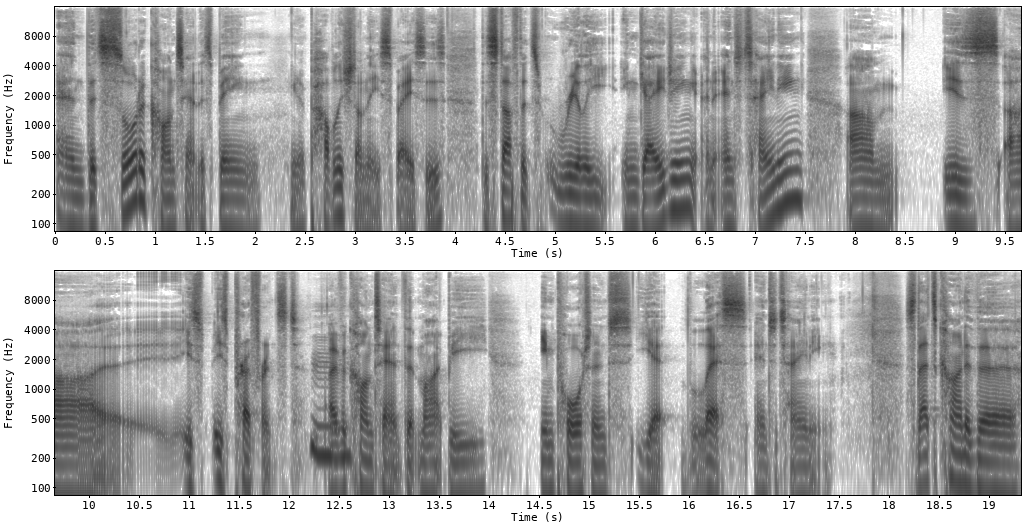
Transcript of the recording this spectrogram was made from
and the sort of content that's being you know published on these spaces, the stuff that's really engaging and entertaining, um, is uh, is is preferenced over content that might be important yet less entertaining. So that's kind of the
